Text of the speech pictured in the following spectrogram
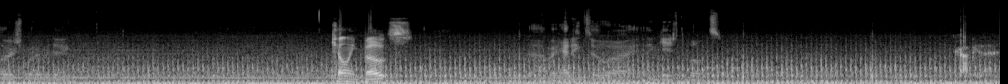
Lurch, what are we doing? Killing boats. Uh, we're heading to uh, engage the boats. Copy that.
